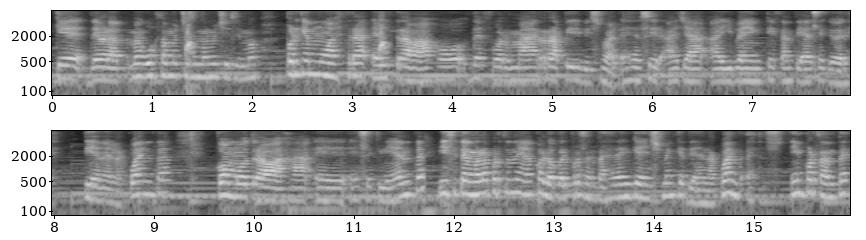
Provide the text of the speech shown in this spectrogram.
que de verdad me gusta muchísimo, muchísimo, porque muestra el trabajo de forma rápida y visual. Es decir, allá ahí ven qué cantidad de seguidores tiene en la cuenta, cómo trabaja eh, ese cliente y si tengo la oportunidad coloco el porcentaje de engagement que tiene en la cuenta. Esto es importante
